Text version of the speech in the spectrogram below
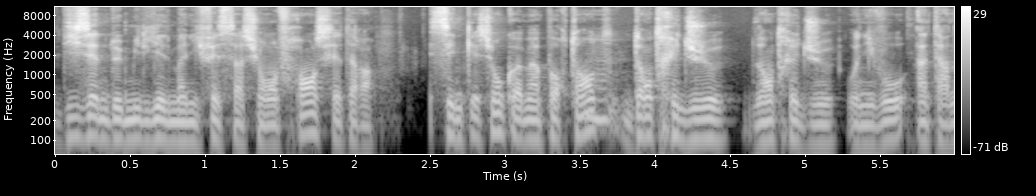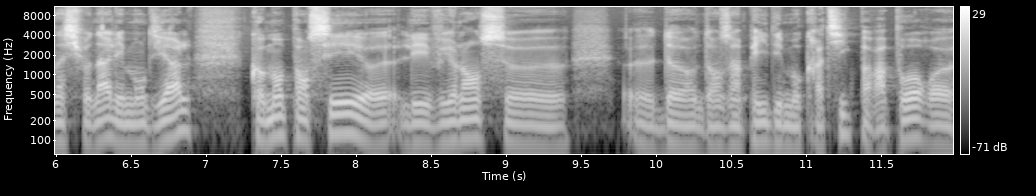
dizaines de milliers de manifestations en France, etc. C'est une question quand même importante d'entrée de jeu, d'entrée de jeu au niveau international et mondial. Comment penser euh, les violences euh, euh, dans, dans un pays démocratique par rapport, euh,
